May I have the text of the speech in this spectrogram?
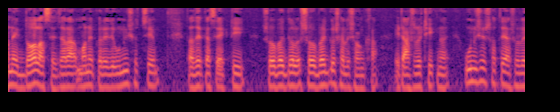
অনেক দল আছে যারা মনে করে যে উনিশ হচ্ছে তাদের কাছে একটি সৌভাগ্য, সৌভাগ্যশালী সংখ্যা। এটা আসলে ঠিক নয়। উনিশের সাথে আসলে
